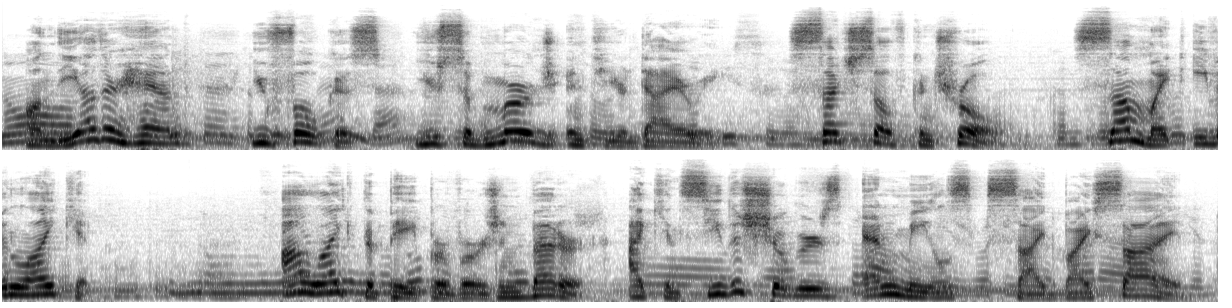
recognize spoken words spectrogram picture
On the other hand, you focus, you submerge into your diary. Such self-control. Some might even like it. I like the paper version better. I can see the sugars and meals side by side.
